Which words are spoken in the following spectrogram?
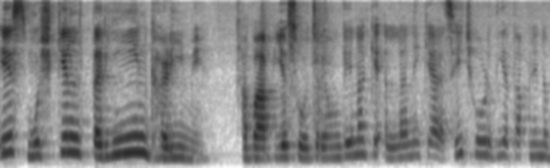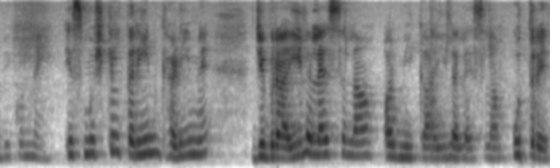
इस मुश्किल तरीन घड़ी में, अब आप ये सोच रहे होंगे ना कि अल्लाह ने क्या ऐसे ही छोड़ दिया था अपने नबी को? नहीं। इस मुश्किल तरीन घड़ी में जब्राईल सलाम और मीकाईल सलाम उतरे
